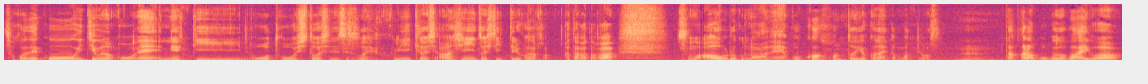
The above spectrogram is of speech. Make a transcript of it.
そこでこう、一部のこうね、NFT を投資としてですね、その含み益として安心として言ってる方々が、その煽るのはね、僕は本当に良くないと思ってます。うん。だから僕の場合は、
